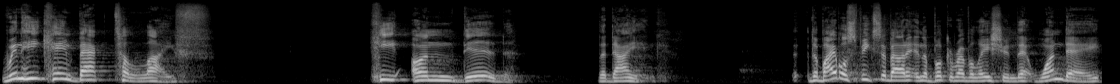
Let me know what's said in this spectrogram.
When he came back to life, he undid the dying. The Bible speaks about it in the book of Revelation that one day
